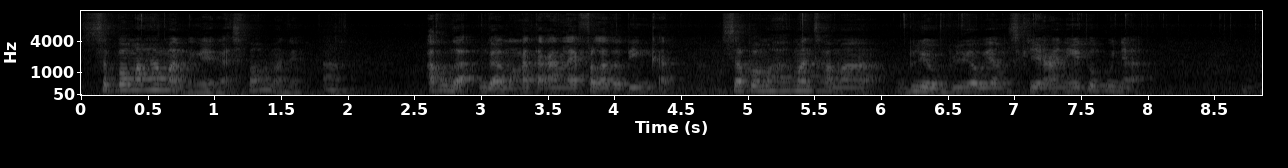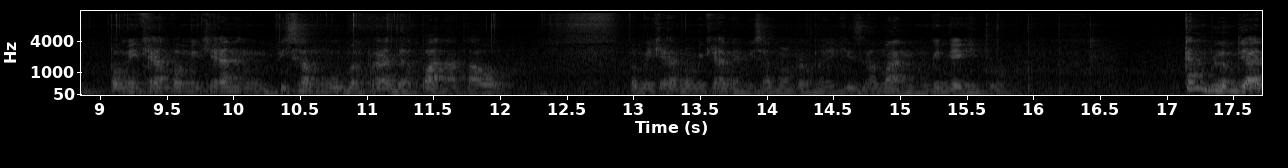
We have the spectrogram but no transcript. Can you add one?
sepemahaman ya nggak? Sepemahaman ya? Ah. aku nggak nggak mengatakan level atau tingkat sepemahaman sama beliau-beliau yang sekiranya itu punya pemikiran-pemikiran yang bisa mengubah peradaban atau pemikiran-pemikiran yang bisa memperbaiki zaman. Mungkin kayak gitu. Kan belum dia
